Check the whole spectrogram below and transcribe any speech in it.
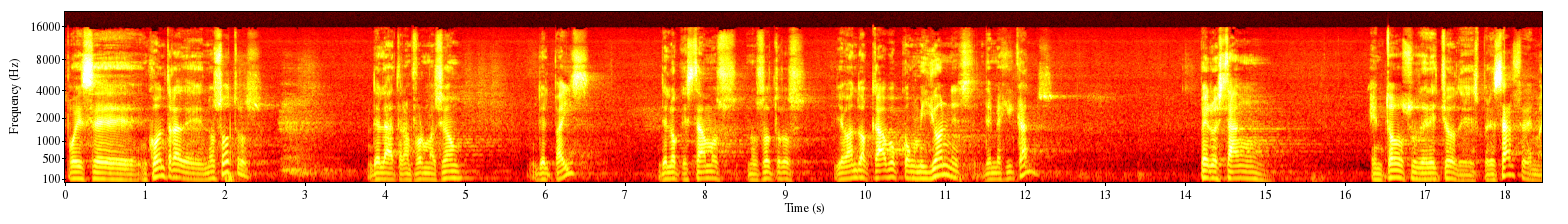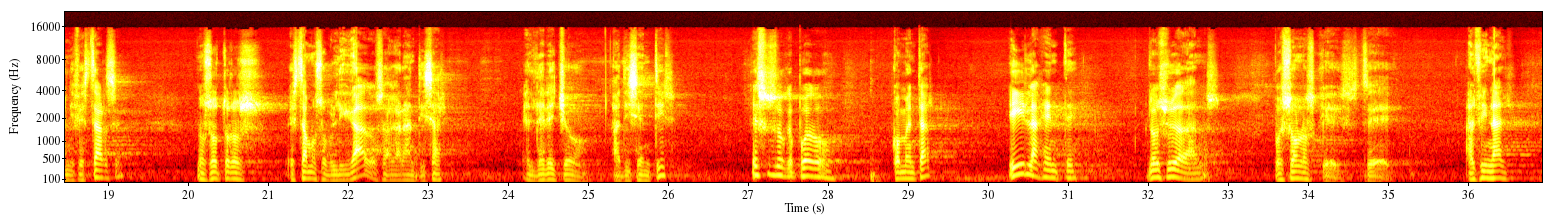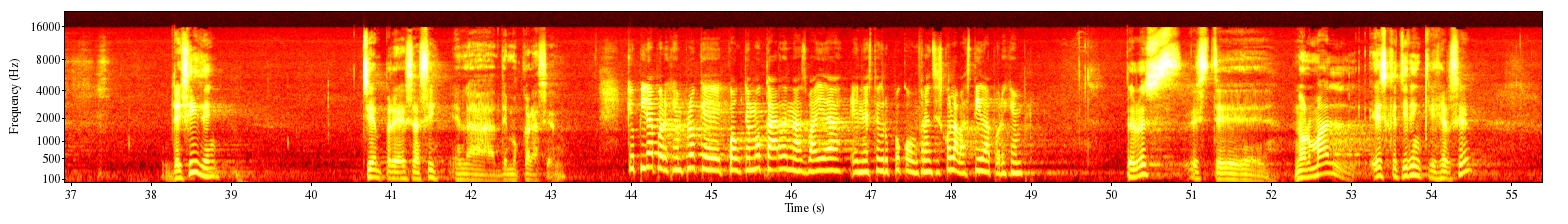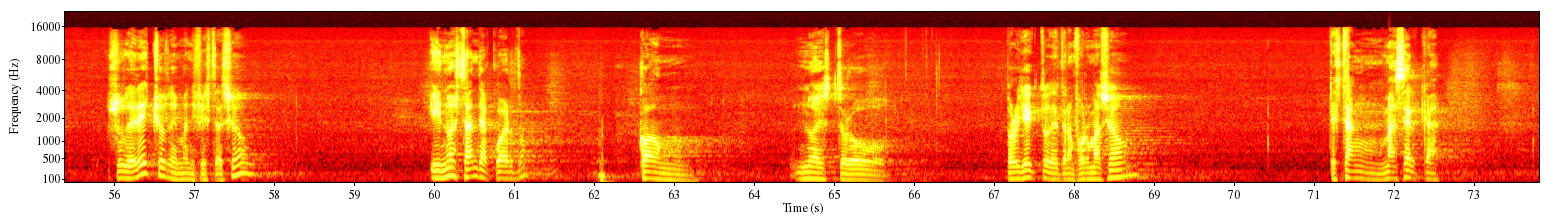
pues eh, en contra de nosotros, de la transformación del país, de lo que estamos nosotros llevando a cabo con millones de mexicanos, pero están en todo su derecho de expresarse, de manifestarse. Nosotros estamos obligados a garantizar el derecho a disentir. Eso es lo que puedo comentar. Y la gente, los ciudadanos, pues son los que este, al final deciden Siempre es así en la democracia. ¿Qué opina, por ejemplo, que Cuauhtémoc Cárdenas vaya en este grupo con Francisco Labastida, por ejemplo? Pero es este, normal, es que tienen que ejercer su derecho de manifestación y no están de acuerdo con nuestro proyecto de transformación están más cerca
